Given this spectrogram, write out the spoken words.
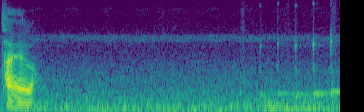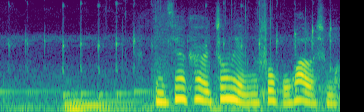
太黑了。你现在开始睁着眼睛说胡话了是吗？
